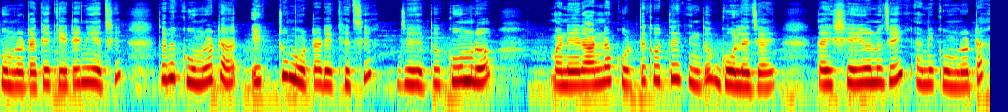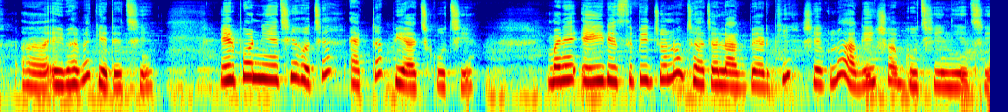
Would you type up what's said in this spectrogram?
কুমড়োটাকে কেটে নিয়েছি। তবে কুমড়োটা একটু মোটা রেখেছি, যেহেতু কুমড়ো মানে রান্না করতে করতে কিন্তু গলে যায়। তাই সেই অনুযায়ী আমি কুমড়োটা এইভাবে কেটেছি। এরপর নিয়েছি হচ্ছে একটা পেঁয়াজ কুচি। মানে এই রেসিপির জন্য যা যা লাগবে আর কি, সেগুলো আগেই সব গুছিয়ে নিয়েছি।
